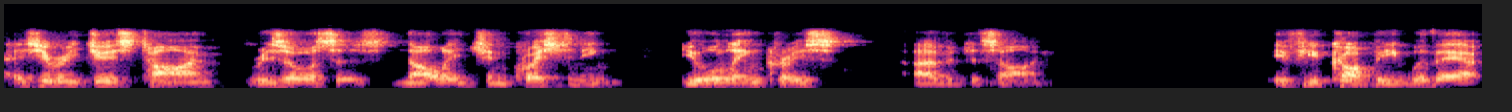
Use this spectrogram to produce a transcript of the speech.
As you reduce time, resources, knowledge, and questioning, you will increase over design. If you copy without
